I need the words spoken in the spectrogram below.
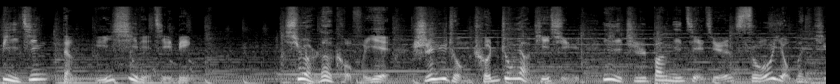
闭经等一系列疾病。薛尔乐口服液十余种纯中药提取，一支帮您解决所有问题。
